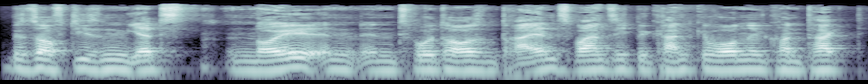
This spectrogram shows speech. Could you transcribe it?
bis auf diesen jetzt neu in, in 2023 bekannt gewordenen Kontakt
